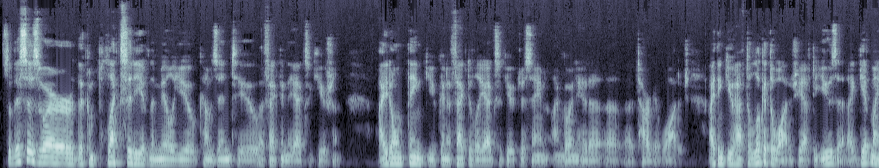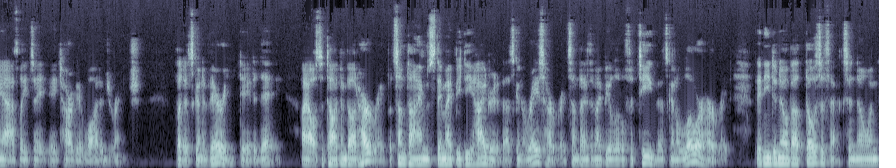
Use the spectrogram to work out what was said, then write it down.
So this is where the complexity of the milieu comes into affecting the execution. I don't think you can effectively execute just saying, I'm going to hit a, a, a, target wattage. I think you have to look at the wattage. You have to use it. I give my athletes a, a target wattage range, but it's going to vary day to day. I also talked about heart rate, but sometimes they might be dehydrated. That's going to raise heart rate. Sometimes it might be a little fatigue. That's going to lower heart rate. They need to know about those effects and knowing.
